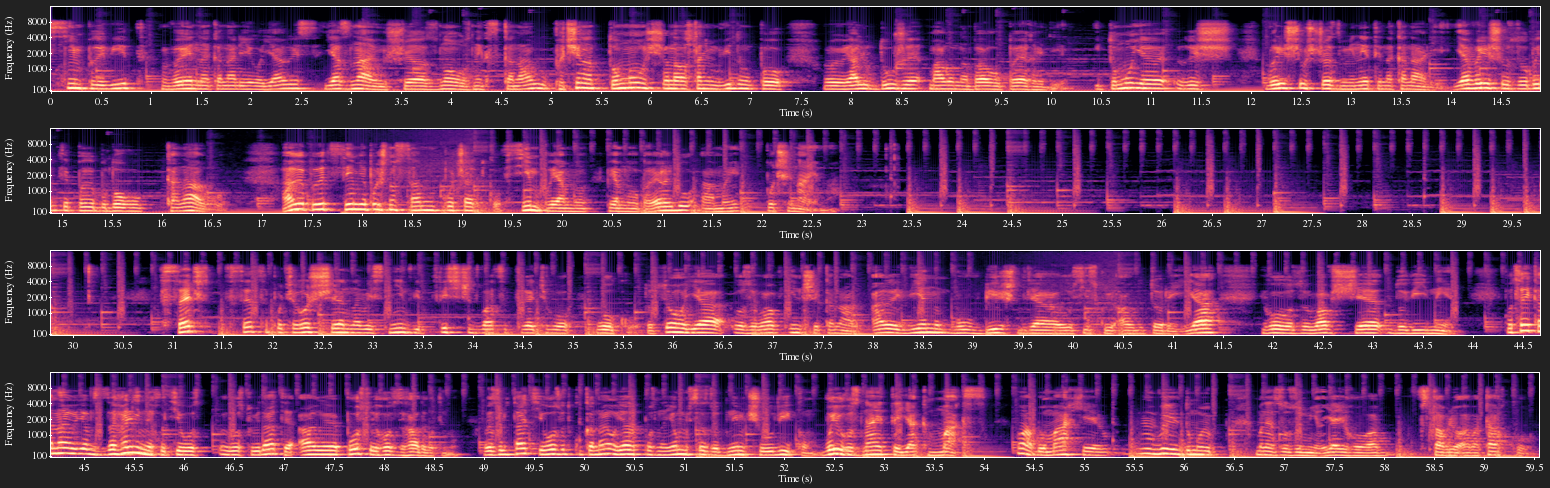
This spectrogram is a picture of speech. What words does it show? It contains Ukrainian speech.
Всім привіт! Ви на каналі Рояліс. Я знаю, що я знову зник з каналу. Причина тому, що на останньому відео по Роялю дуже мало набрало переглядів. І тому я лиш вирішив щось змінити на каналі. Я вирішив зробити перебудову каналу. Але перед цим я почну з самого початку. Всім приємного, приємного перегляду, а ми починаємо. Все, все це почалося ще навесні 2023 року. До цього я розвивав інший канал, але він був більш для російської аудиторії. Я його розвивав ще до війни. Про цей канал я взагалі не хотів розповідати, але просто його згадуватиму. В результаті розвитку каналу я познайомився з одним чоловіком. Ви його знаєте як Макс. Ну або Махі. Ну, ви, думаю, мене зрозуміли. Я його вставлю аватарку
